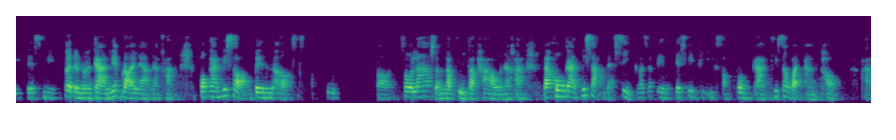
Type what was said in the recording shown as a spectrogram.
replacement เปิดดำเนินการเรียบร้อยแล้วนะคะ โครงการที่ 2 เป็น โซล่าสำหรับอุตภาวนะคะ และโครงการที่ 3 และ 4 ก็จะเป็น SVP อีก 2 โครงการที่จังหวัดอ่างทองนะคะ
